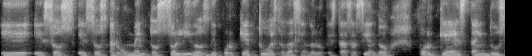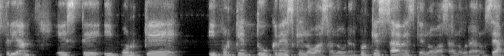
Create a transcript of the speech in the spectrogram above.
eh, esos, esos argumentos sólidos de por qué tú estás haciendo lo que estás haciendo, por qué esta industria este, y por qué y por qué tú crees que lo vas a lograr, por qué sabes que lo vas a lograr. O sea,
